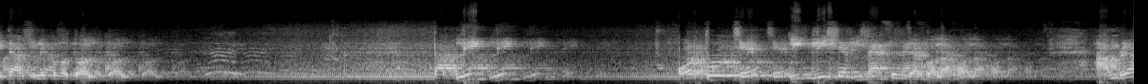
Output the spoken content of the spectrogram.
এটা আসলে কোনো দল না। তাবলিগ অর্থ হচ্ছে ইংলিশে মেসেঞ্জার বলা হয়। আমরা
